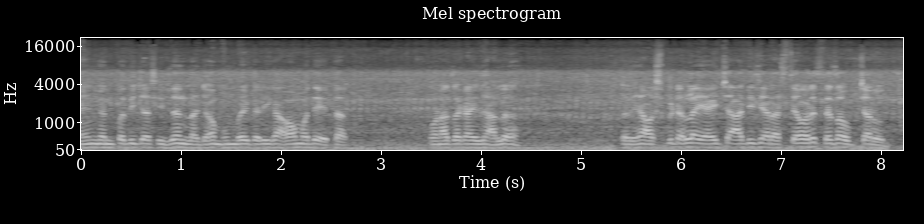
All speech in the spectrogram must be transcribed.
ऐन गणपतीच्या सीझनला जेव्हा मुंबईकरी गावामध्ये येतात कोणाचं काही झालं तर ह्या हॉस्पिटलला यायच्या आधीच या रस्त्यावरच त्याचा उपचार होतो.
